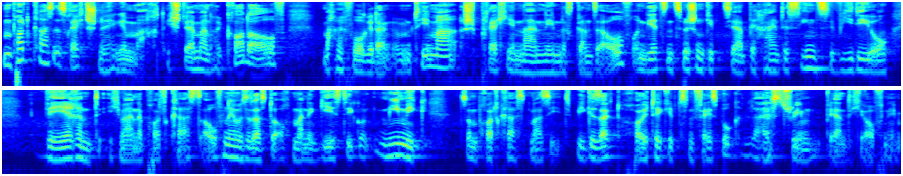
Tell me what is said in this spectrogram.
Und ein Podcast ist recht schnell gemacht. Ich stelle meinen Rekorder auf, mache mir Vorgedanken im Thema, spreche hinein, nehme das Ganze auf und jetzt inzwischen gibt es ja Behind-the-Scenes-Video, während ich meine Podcasts aufnehme, sodass du auch meine Gestik und Mimik zum Podcast mal siehst. Wie gesagt, heute gibt es einen Facebook-Livestream, während ich aufnehme.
